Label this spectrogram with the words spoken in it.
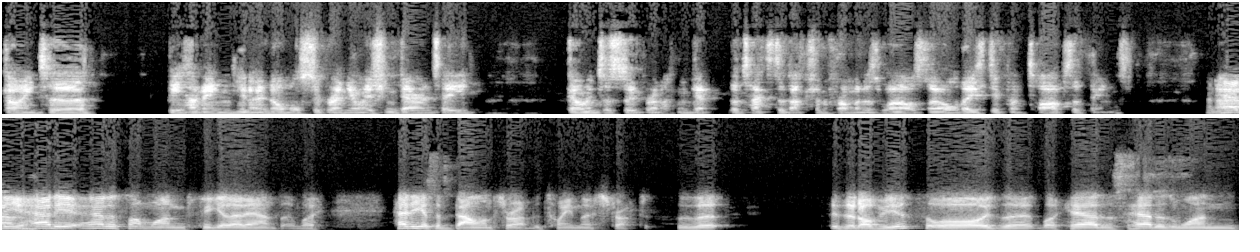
going to be having you know normal superannuation guarantee go into super and I can get the tax deduction from it as well. So all these different types of things. And how do you um, how do you how does someone figure that out though? Like how do you get the balance right between those structures? Is it is it obvious or is it like how does how does one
